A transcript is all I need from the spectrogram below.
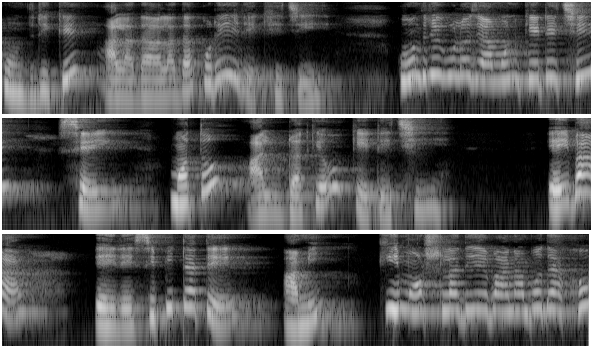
কুঁদরিকে আলাদা আলাদা করেই রেখেছি। কুঁদরিগুলো যেমন কেটেছি, সেই মতো আলুটাকেও কেটেছি। এইবার এই রেসিপিটাতে আমি কি মশলা দিয়ে বানাবো দেখো?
